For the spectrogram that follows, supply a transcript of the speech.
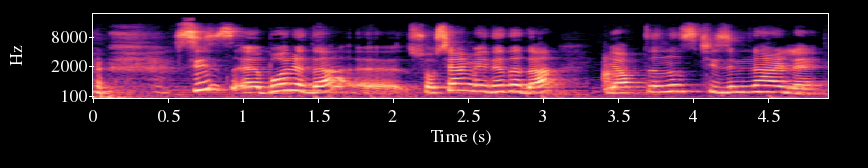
Siz e, bu arada e, sosyal medyada da yaptığınız çizimlerle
